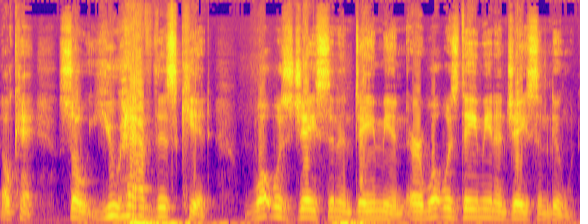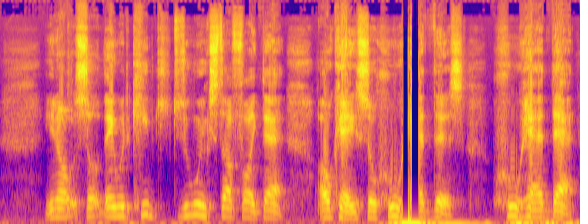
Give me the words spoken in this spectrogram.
Okay, so you have this kid. What was Jason and Damien, or what was Damien and Jason doing? You know, so they would keep doing stuff like that. Okay, so who had this? Who had that?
